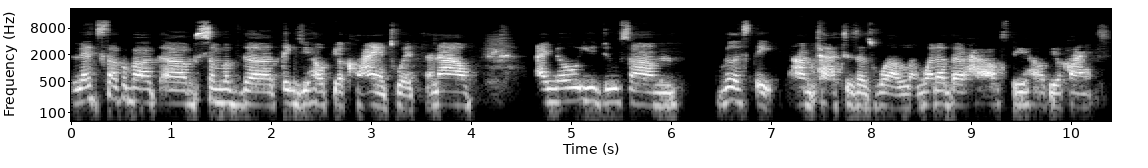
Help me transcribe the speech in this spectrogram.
Let's talk about um, some of the things you help your clients with. Now, I know you do some real estate um, taxes as well. What other house do you help your clients?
